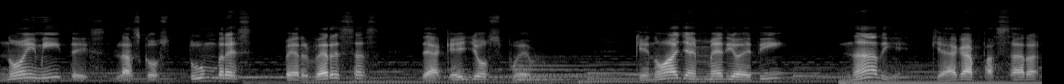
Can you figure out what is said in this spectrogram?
no imites las costumbres perversas de aquellos pueblos. Que no haya en medio de ti nadie que haga pasar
